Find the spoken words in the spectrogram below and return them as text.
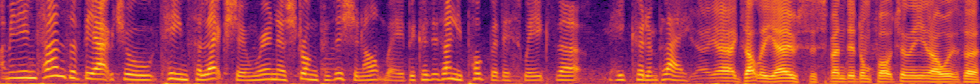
I mean, in terms of the actual team selection, we're in a strong position, aren't we? Because it's only Pogba this week that he couldn't play. Yeah, yeah, exactly. Yeah, he was suspended. Unfortunately, you know, it was a,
